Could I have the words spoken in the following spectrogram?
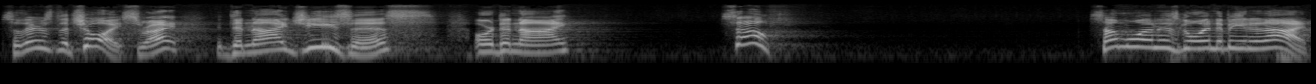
So there's the choice, right? Deny Jesus or deny self. Someone is going to be denied.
